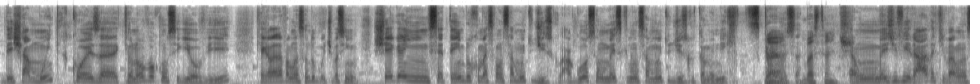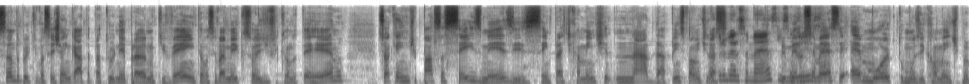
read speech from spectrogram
deixar muita coisa que eu não vou conseguir ouvir, que a galera vai lançando, tipo assim, chega em setembro, começa a lançar muito disco. Agosto é um mês que lança muito disco também. O Nick escreve. É, bastante. É um mês de virada que vai lançando, porque você já engata pra turnê pra ano que vem, então você vai meio que solidificando o terreno. Só que a gente passa seis meses sem praticamente nada, principalmente No na primeiro semestre? Primeiro semestre é morto musicalmente, pro-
